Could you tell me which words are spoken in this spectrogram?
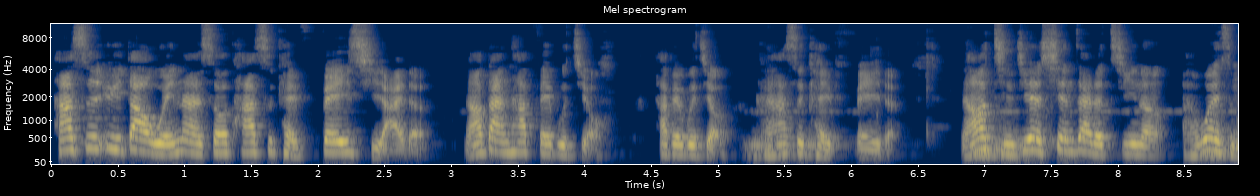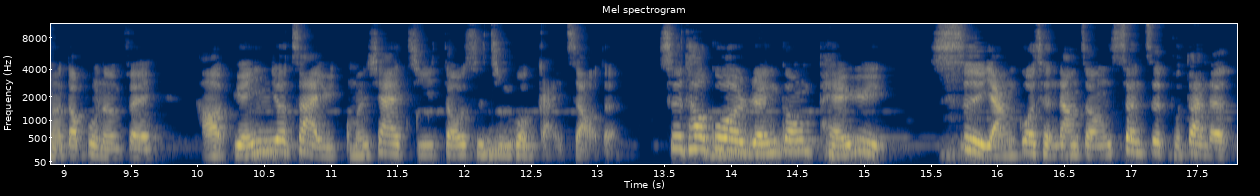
它是遇到危难的时候，它是可以飞起来的。然后，但它飞不久，它飞不久，可它是可以飞的。然后紧接着现在的鸡呢，啊，为什么都不能飞？好，原因就在于我们现在鸡都是经过改造的，是透过人工培育、饲养过程当中，甚至不断的。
